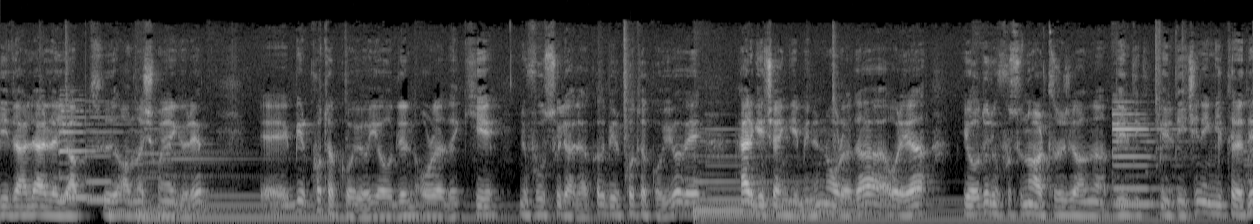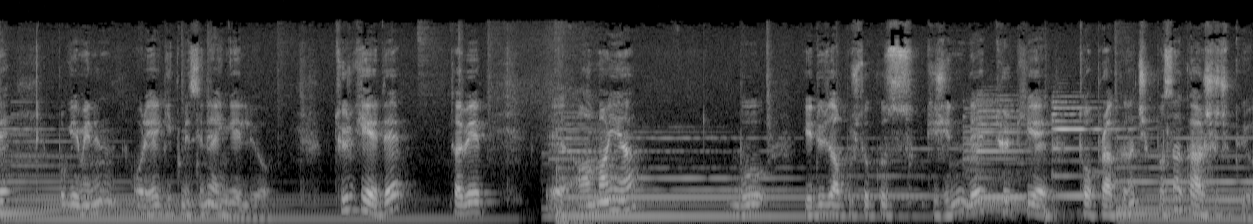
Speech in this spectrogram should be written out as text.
liderlerle yaptığı anlaşmaya göre bir kota koyuyor. Yahudilerin oradaki nüfusuyla alakalı bir kota koyuyor ve her geçen geminin orada oraya Yahudi nüfusunu artıracağını bildik, bildiği için İngiltere'de bu geminin oraya gitmesini engelliyor. Türkiye'de tabi e, Almanya bu 769 kişinin de Türkiye topraklarına çıkmasına karşı çıkıyor.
